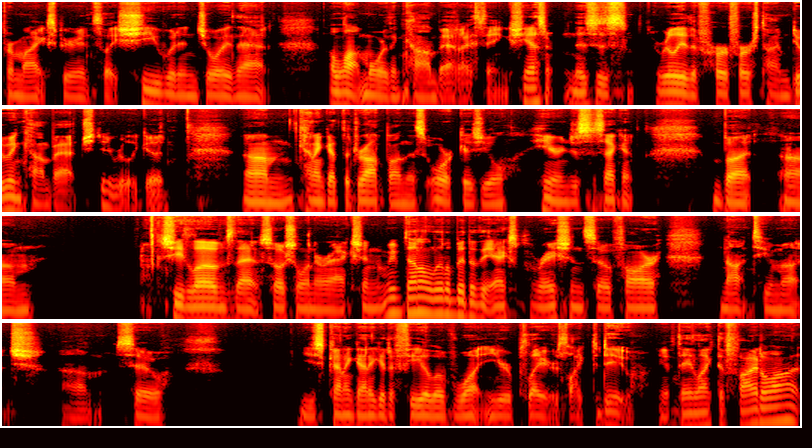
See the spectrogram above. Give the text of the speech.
from my experience like she would enjoy that a lot more than combat i think. She hasn't this is really the, her first time doing combat she did really good. Um, kind of got the drop on this orc as you'll hear in just a second but um, she loves that social interaction. We've done a little bit of the exploration so far not too much um, so you just kind of got to get a feel of what your players like to do. If they like to fight a lot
